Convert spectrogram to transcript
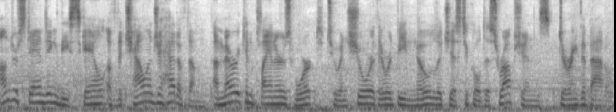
Understanding the scale of the challenge ahead of them, American planners worked to ensure there would be no logistical disruptions during the battle,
